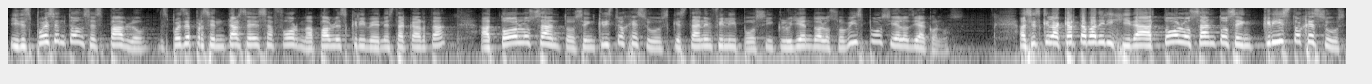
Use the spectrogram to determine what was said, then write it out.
Y después entonces Pablo, después de presentarse de esa forma, Pablo escribe en esta carta a todos los santos en Cristo Jesús que están en Filipos, incluyendo a los obispos y a los diáconos. Así es que la carta va dirigida a todos los santos en Cristo Jesús.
